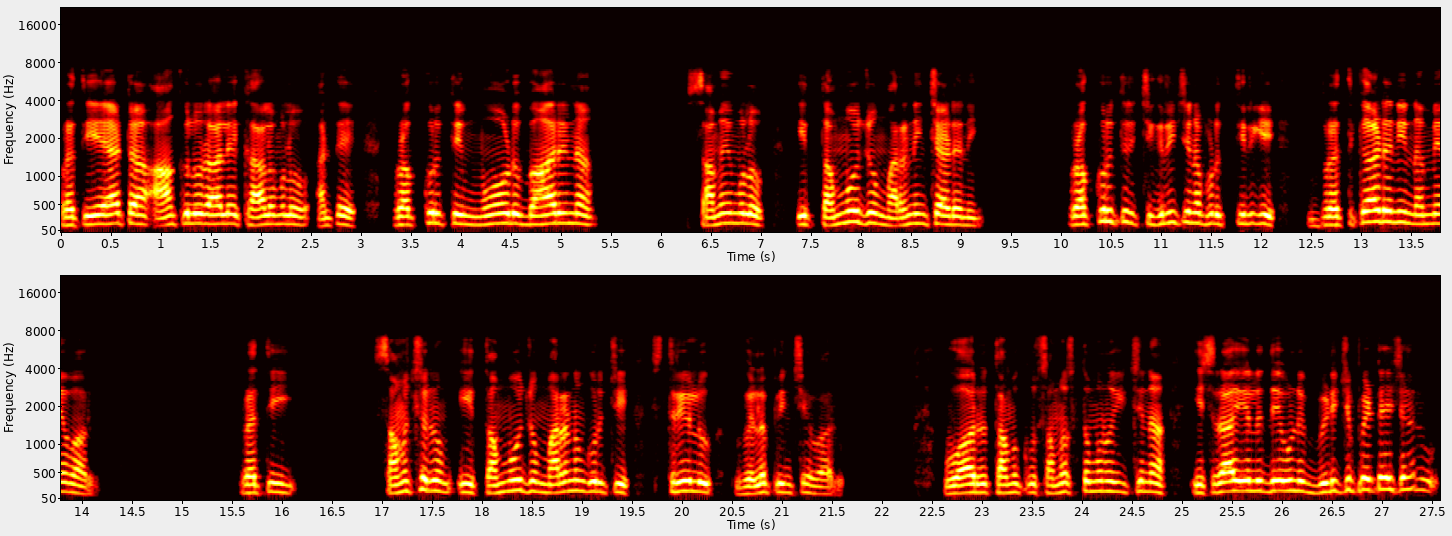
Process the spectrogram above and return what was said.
ప్రతి ఏటా ఆకులు రాలే కాలములో. అంటే ప్రకృతి మోడు బారిన సమయములో ఈ తమ్మూజు మరణించాడని ప్రకృతిని చిగురించినప్పుడు తిరిగి బ్రతికాడని నమ్మేవారు. ప్రతి సంవత్సరం ఈ తమ్మూజు మరణం గురించి స్త్రీలు విలపించేవారు. వారు తమకు సమస్తమును ఇచ్చిన ఇస్రాయేలు దేవుని విడిచిపెట్టేశారు.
